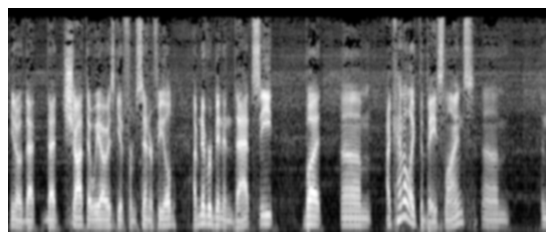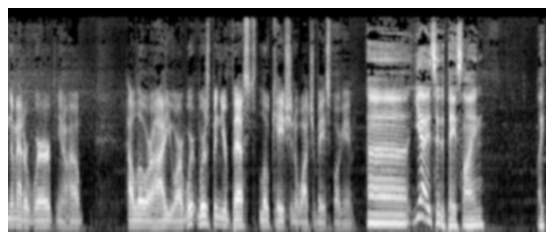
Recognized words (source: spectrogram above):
you know, that that shot that we always get from center field. I've never been in that seat, but um, I kind of like the baselines. Um, no matter where, you know how how low or high you are. Where, where's been your best location to watch a baseball game? Uh, yeah, I'd say the baseline. Like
